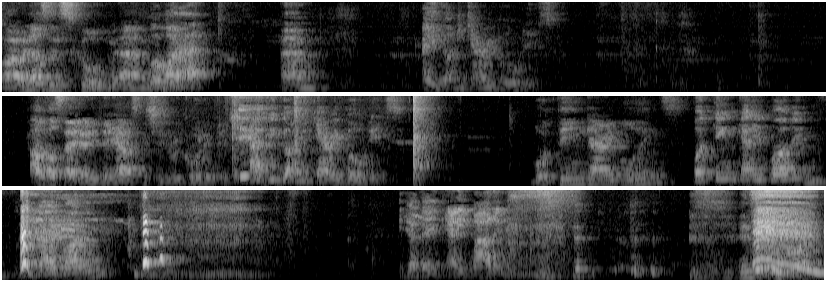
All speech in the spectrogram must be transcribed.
Alright, when I was in school, um, What I, about, um, have you got any Gary Baldies? I'm not saying anything else because she's recording me. Have you got any Gary Baldies? Botin Gary Ballings? What thing Gary Baldings? Gary Baldings? you got any Gary Baldings? In school,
